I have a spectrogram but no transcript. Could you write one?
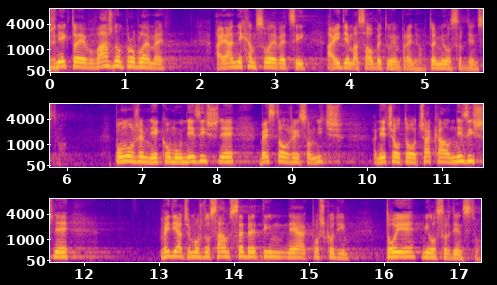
že niekto je v vážnom probléme a ja nechám svoje veci a idem a sa obetujem pre ňo. To je milosrdenstvo. Pomôžem niekomu nezišne, bez toho, že som nič niečo od toho čakal, nezišne, vediať, že možno sám sebe tým nejak poškodím. To je milosrdenstvo.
